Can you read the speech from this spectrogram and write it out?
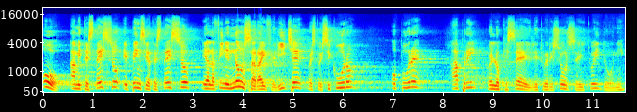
O ami te stesso e pensi a te stesso e alla fine non sarai felice, questo è sicuro, oppure apri quello che sei, le tue risorse e i tuoi doni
